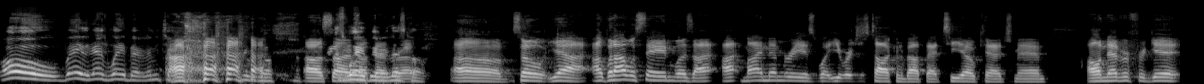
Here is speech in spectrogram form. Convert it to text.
Oh, baby, that's way better. Let me try. you. oh, sorry. That's way better. That, Let's go. Um, so yeah, uh, what I was saying was, I, I, my memory is what you were just talking about that T.O. catch, man. I'll never forget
